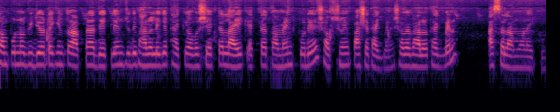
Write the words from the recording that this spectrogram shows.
সম্পূর্ণ ভিডিওটা কিন্তু আপনারা দেখলেন। যদি ভালো লেগে থাকে অবশ্যই একটা লাইক একটা কমেন্ট করে সবসময় পাশে থাকবেন। সবাই ভালো থাকবেন। আসসালামু আলাইকুম।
